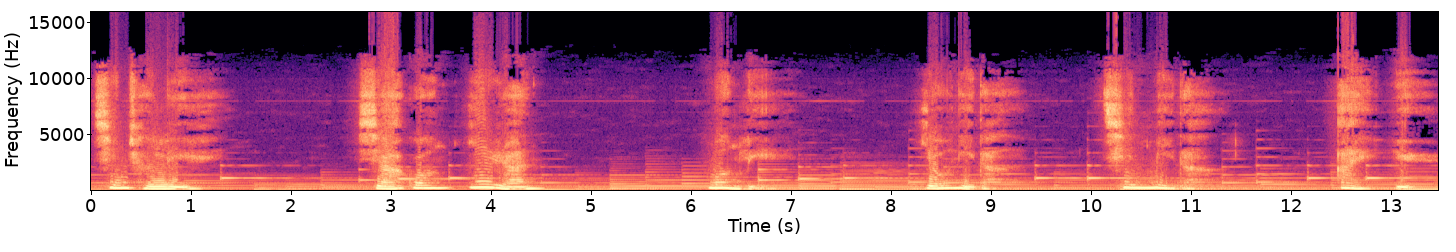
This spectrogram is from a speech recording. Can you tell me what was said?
清晨里，霞光依然，梦里。有你的亲密的爱语。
